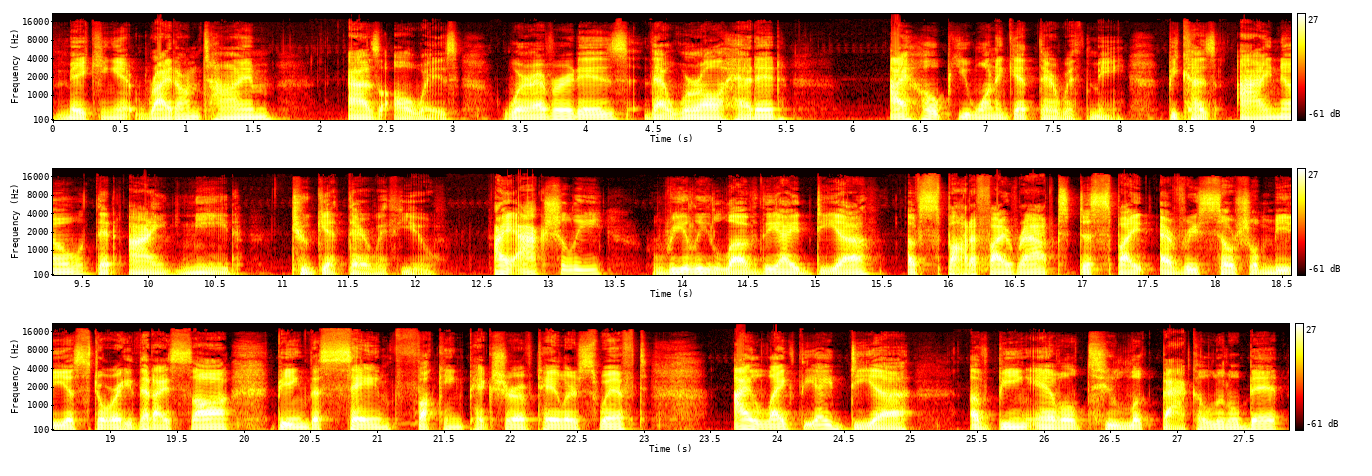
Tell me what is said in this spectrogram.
making it right on time, as always. Wherever it is that we're all headed, I hope you want to get there with me because I know that I need to get there with you. I actually really love the idea of Spotify wrapped, despite every social media story that I saw being the same fucking picture of Taylor Swift. I like the idea of being able to look back a little bit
